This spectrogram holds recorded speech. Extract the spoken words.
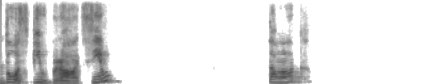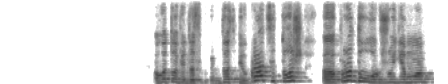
до співпраці. Так. Готові до, до співпраці, тож продовжуємо.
